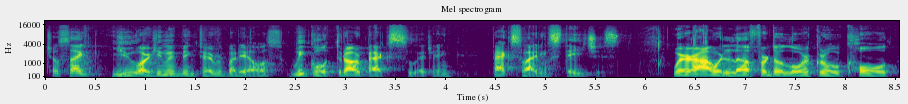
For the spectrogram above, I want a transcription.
Just like you are a human being to everybody else, we go through our backsliding, backsliding stages, where our love for the Lord grow cold,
